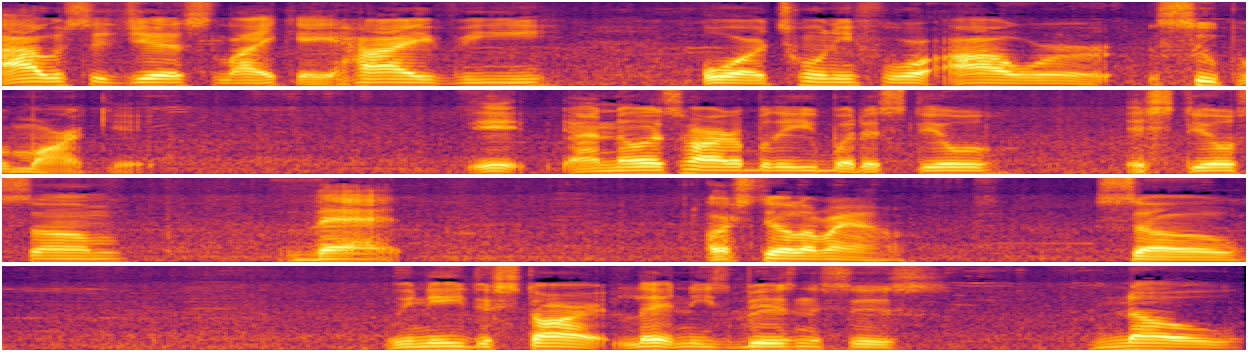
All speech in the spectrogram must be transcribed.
I would suggest like a Hy-Vee or a 24 hour supermarket. It I know it's hard to believe, but it's still it's still some that are still around. So we need to start letting these businesses know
